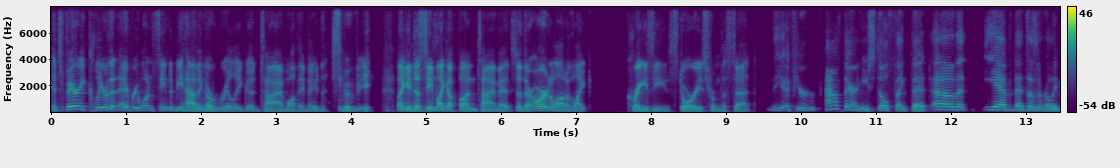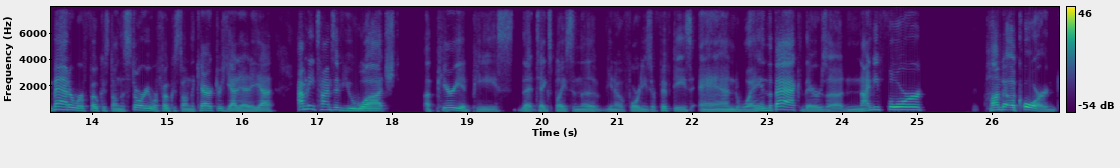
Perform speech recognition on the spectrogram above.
it's very clear that everyone seemed to be having a really good time while they made this movie. Like it just seemed like a fun time. And so there aren't a lot of like crazy stories from the set. if you're out there and you still think that oh that yeah but that doesn't really matter we're focused on the story we're focused on the characters yada yada yada how many times have you watched a period piece that takes place in the you know 40s or 50s and way in the back there's a 94 Honda Accord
